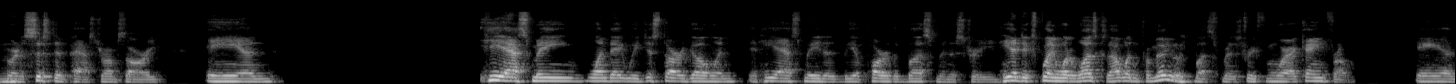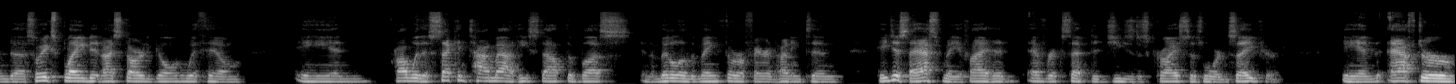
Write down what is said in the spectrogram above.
mm. or an assistant pastor, I'm sorry. And he asked me one day, we just started going, and he asked me to be a part of the bus ministry. And he had to explain what it was because I wasn't familiar with bus ministry from where I came from. And uh, so he explained it, and I started going with him. And probably the second time out, he stopped the bus in the middle of the main thoroughfare in Huntington. He just asked me if I had ever accepted Jesus Christ as Lord and Savior. And after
